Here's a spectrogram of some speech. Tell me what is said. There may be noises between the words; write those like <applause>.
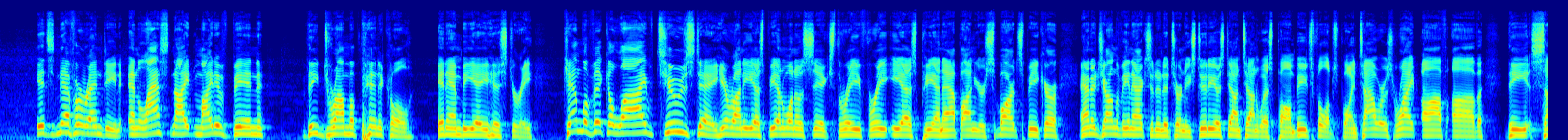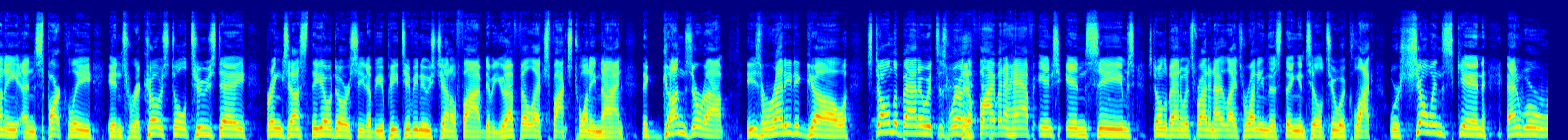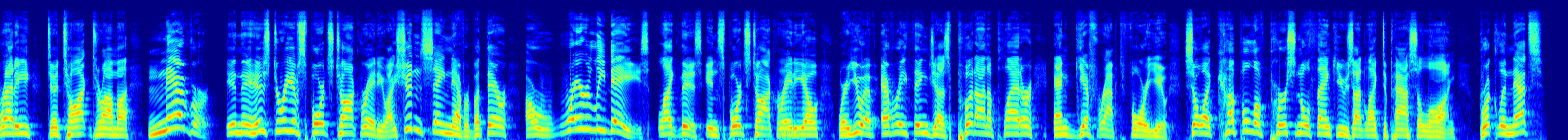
It's never ending. And last night might have been the drama pinnacle in NBA history. Ken LaVicka Live Tuesday here on ESPN 1063, free ESPN app on your smart speaker, and a John Levine Accident Attorney Studios, downtown West Palm Beach, Phillips Point Towers, right off of the sunny and sparkly Intracoastal. Tuesday brings us Theo Dorsey, WPTV News Channel 5, WFLX Fox 29. The guns are out. He's ready to go. Stone Labanowitz is wearing the five and a <laughs> half inch inseams. Stone Labanowitz Friday Night Lights running this thing until two o'clock. We're showing skin and we're ready to talk drama. Never in the history of sports talk radio, I shouldn't say never, but there are rarely days like this in sports talk hmm. radio where you have everything just put on a platter and gift wrapped for you. So, a couple of personal thank yous I'd like to pass along. Brooklyn Nets,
